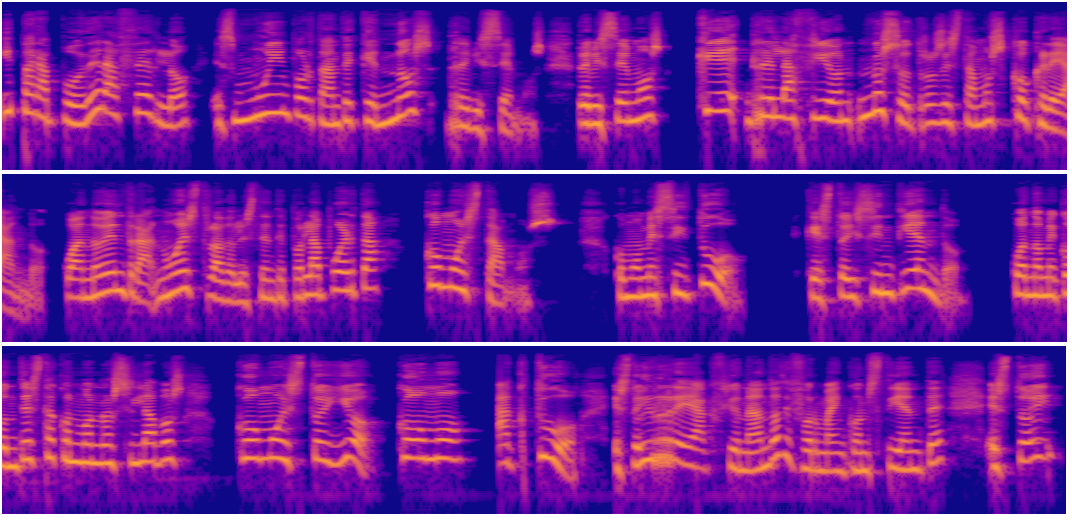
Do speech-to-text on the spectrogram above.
Y para poder hacerlo es muy importante que nos revisemos. Revisemos qué relación nosotros estamos co-creando. Cuando entra nuestro adolescente por la puerta, ¿cómo estamos? ¿Cómo me sitúo? ¿Qué estoy sintiendo? Cuando me contesta con monosílabos, ¿cómo estoy yo? ¿Cómo actúo? ¿Estoy reaccionando de forma inconsciente? ¿Estoy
